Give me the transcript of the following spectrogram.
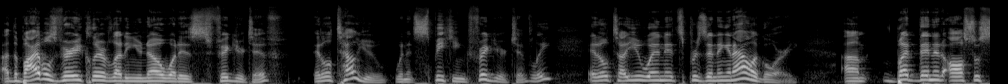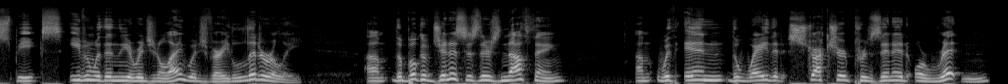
Uh, the bible's very clear of letting you know what is figurative. It'll tell you when it's speaking figuratively it'll tell you when it's presenting an allegory um, but then it also speaks even within the original language very literally um, the book of genesis there's nothing um, within the way that it's structured presented or written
